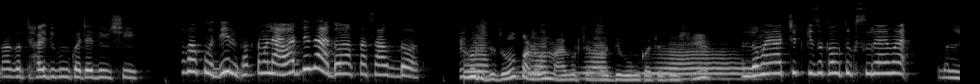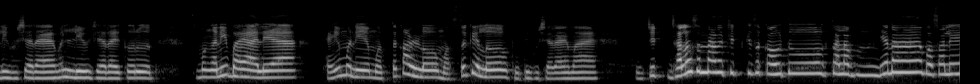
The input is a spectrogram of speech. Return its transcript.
माझ्या घरची हळदी कुंकाच्या दिवशी. हो काकू दिन फक्त मला आवाज दे ना दोन तास अगोदर घरी देतो काढून माझ्या घरच्या हळदी कुंकाच्या दिवशी. कौतुक सुरू आहे माय भल्ली हुशार आहे भल्ली हुशार आहे करत मग आणि बाय आल्या. त्याही म्हणे मस्त काढलं मस्त केलं. किती हुशार आहे माय. चिट झालं ना चिटकीचं कौतुक? चला ये ना बसाले.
